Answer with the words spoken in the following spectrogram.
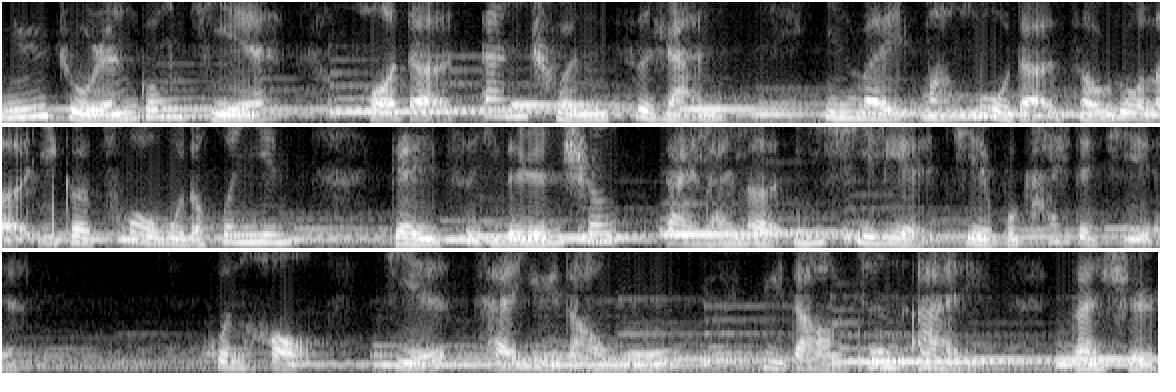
女主人公杰。活得单纯自然，因为盲目地走入了一个错误的婚姻，给自己的人生带来了一系列解不开的结。婚后，杰才遇到吴，遇到真爱，但是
